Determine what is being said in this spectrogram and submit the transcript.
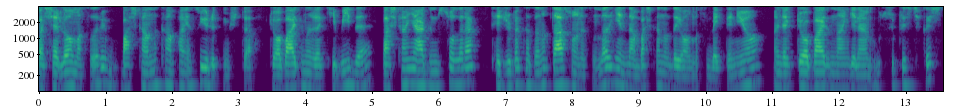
başarılı olmasa da bir başkanlık kampanyası yürütmüştü. Joe Biden'ın rakibi de başkan yardımcısı olarak tecrübe kazanıp daha sonrasında yeniden başkan adayı olması bekleniyor. Ancak Joe Biden'dan gelen bu sürpriz çıkış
